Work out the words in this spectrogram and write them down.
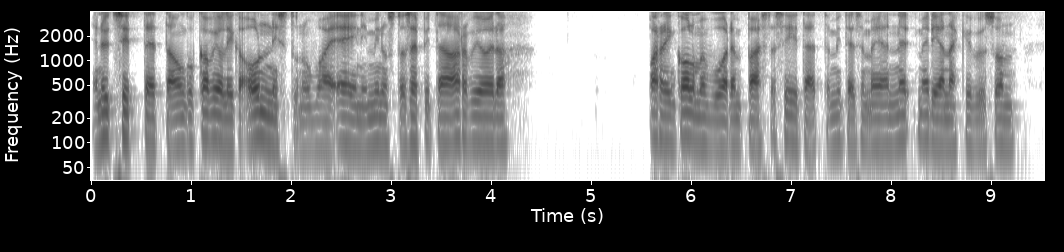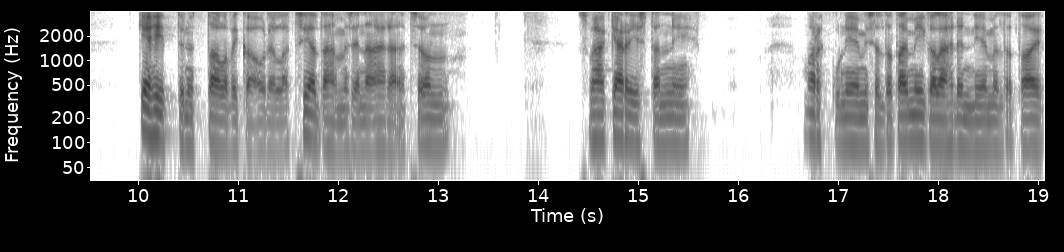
Ja nyt sitten, että onko kavioliika onnistunut vai ei, niin minusta se pitää arvioida parin kolmen vuoden päästä siitä, että miten se meidän medianäkyvyys on kehittynyt talvikaudella. Että sieltähän me se nähdään, että se on, jos vähän kärjistän, niin Markku Niemiseltä tai Miika Lähdenniemeltä tai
